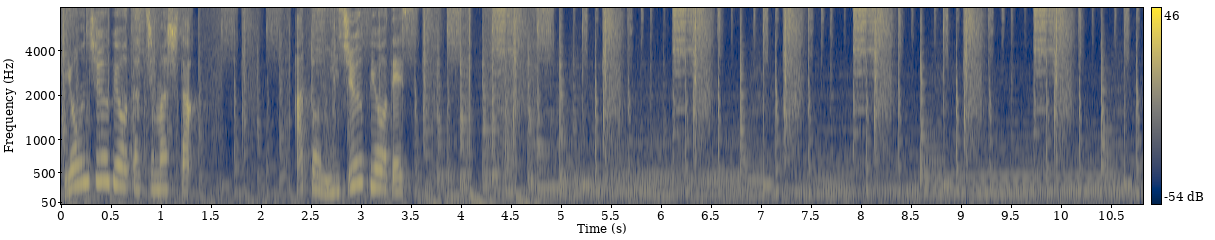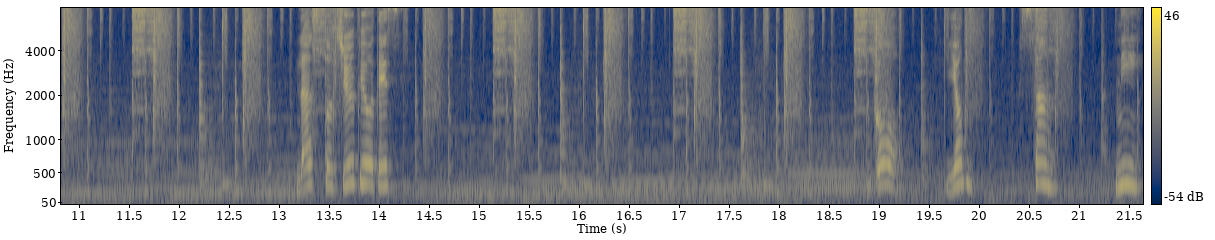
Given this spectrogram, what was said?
40秒経ちました。と20秒です。ラスト10秒です。54321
